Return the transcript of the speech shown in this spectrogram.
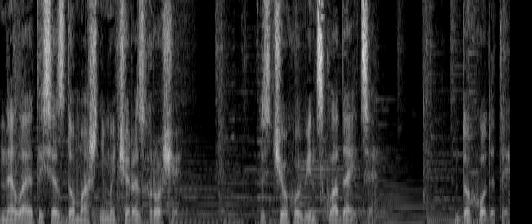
не лаятися з домашніми через гроші. З чого він складається? Доходити.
